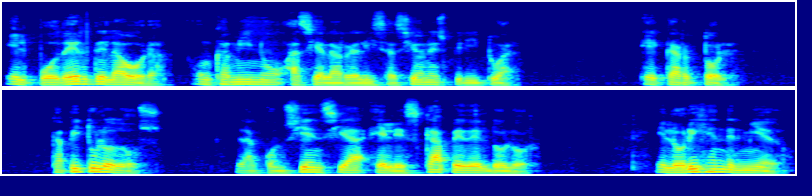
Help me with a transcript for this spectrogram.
El poder de la hora, un camino hacia la realización espiritual. Eckhart Tolle. Capítulo 2. La conciencia, el escape del dolor. El origen del miedo.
